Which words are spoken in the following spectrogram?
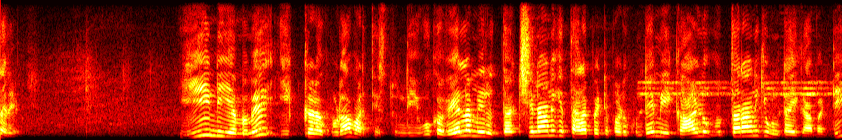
సరే ఈ నియమమే ఇక్కడ కూడా వర్తిస్తుంది. ఒకవేళ మీరు దక్షిణానికి తలపెట్టి పడుకుంటే మీ కాళ్ళు ఉత్తరానికి ఉంటాయి కాబట్టి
